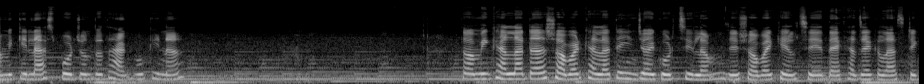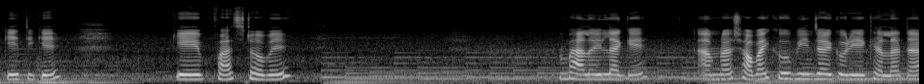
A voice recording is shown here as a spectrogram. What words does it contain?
আমি কি লাস্ট পর্যন্ত থাকব কি না তো আমি খেলাটা, সবার খেলাটা এনজয় করছিলাম যে সবাই খেলছে। দেখা যাক লাস্টে কে টিকে, কে ফার্স্ট হবে। ভালোই লাগে। আমরা সবাই খুব এনজয় করি এই খেলাটা।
